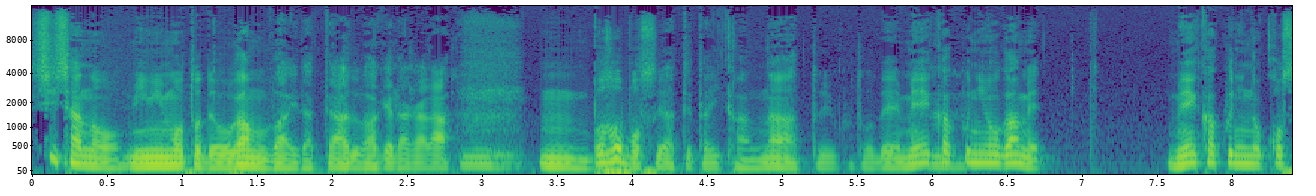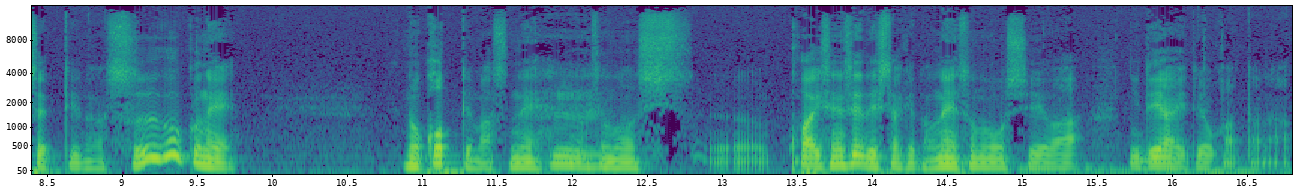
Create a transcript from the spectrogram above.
死者の耳元で拝む場合だってあるわけだから、うん。うん、ボソボソやってたらいかんなということで明確に拝め、明確に残せっていうのがすごくね残ってますね、うん。そのし怖い先生でしたけどねその教えはに出会えてよかったなと。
